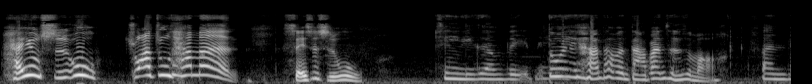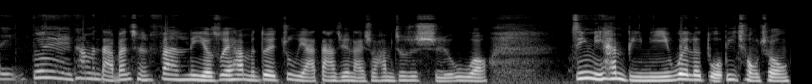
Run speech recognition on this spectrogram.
还有食物。抓住他们！谁是食物？金妮跟贝利。对呀，他们打扮成什么？范例。对他们打扮成范例哦，所以他们对蛀牙大军来说，他们就是食物哦。金尼和比尼为了躲避虫虫，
